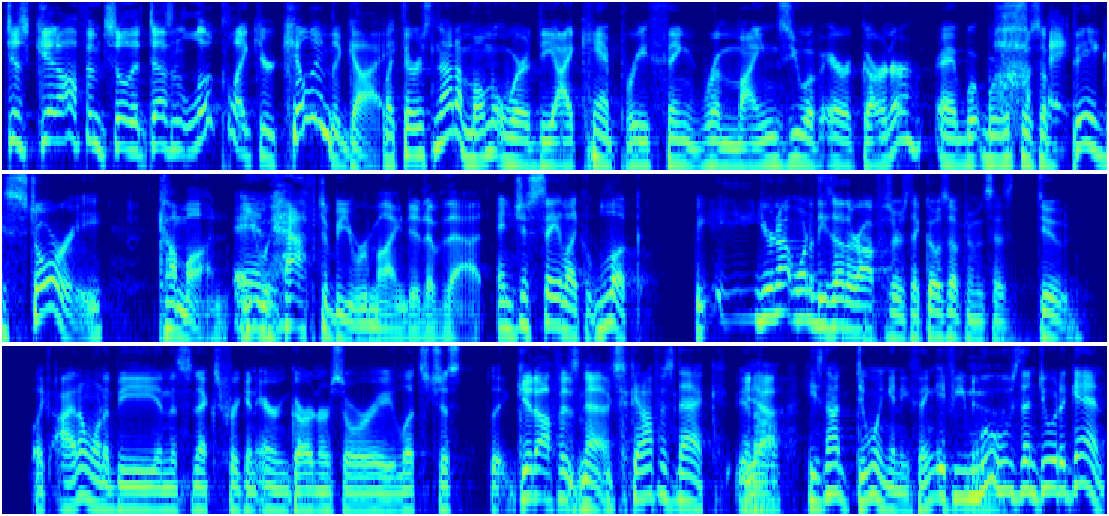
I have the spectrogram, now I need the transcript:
just get off him so that it doesn't look like you're killing the guy. Like there's not a moment where the "I can't breathe" thing reminds you of Eric Garner, and which was a big story, Come on, you have to be reminded of that. and just say like, "Look, you're not one of these other officers that goes up to him and says, dude, like I don't want to be in this next freaking Aaron Gardner story. Let's just like, Get off his neck. just get off his neck. You Yeah. know, he's not doing anything. If he moves, then do it again,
